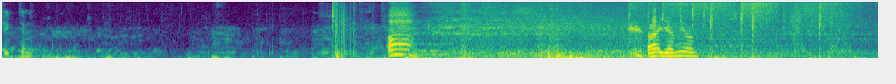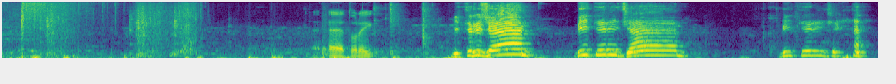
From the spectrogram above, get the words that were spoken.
Çektim. Aa! Aa yanıyorum. Evet orayı Bitireceğim. Bitireceğim. Bitireceğim.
